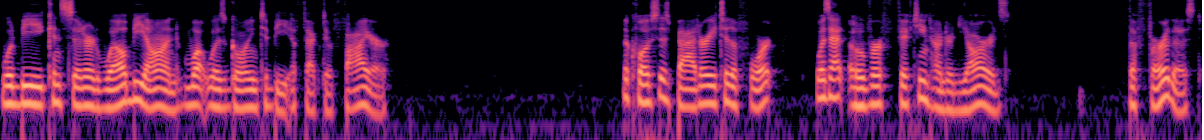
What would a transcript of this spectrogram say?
would be considered well beyond what was going to be effective fire. The closest battery to the fort was at over 1,500 yards. The furthest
